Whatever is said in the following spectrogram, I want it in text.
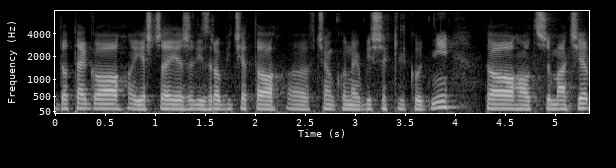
do tego jeszcze jeżeli zrobicie to e, w ciągu najbliższych kilku dni, to otrzymacie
